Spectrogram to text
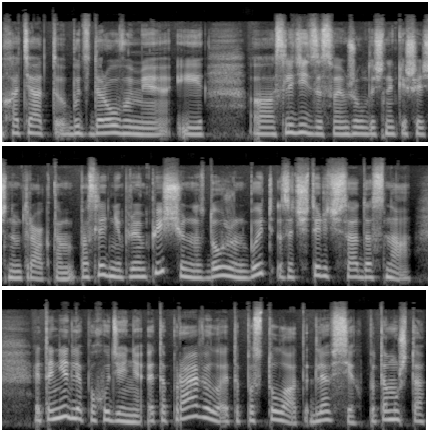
хотят быть здоровыми и э, следить за своим желудочно-кишечным трактом. Последний прием пищи у нас должен быть за 4 часа до сна. Это не для похудения, это правило, это постулат для всех, потому что,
